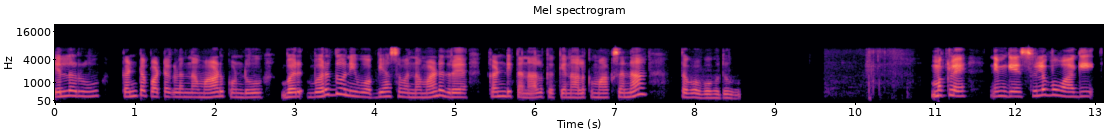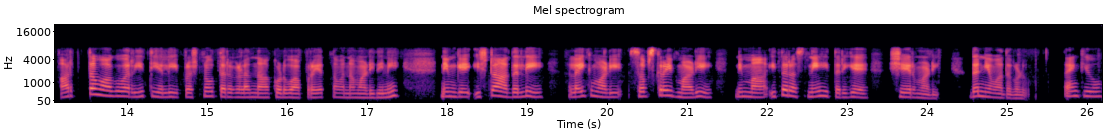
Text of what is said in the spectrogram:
ಎಲ್ಲರೂ ಕಂಠಪಾಠಗಳನ್ನ ಮಾಡಿಕೊಂಡು ಬರ್, ಬರೆದು ನೀವು ಅಭ್ಯಾಸವನ್ನ ಮಾಡಿದ್ರೆ ಖಂಡಿತ ನಾಲ್ಕಕ್ಕೆ ನಾಲ್ಕು ಮಾರ್ಕ್ಸ್ ಅನ್ನ ತಗೋಬಹುದು. ಮಕ್ಕಳೇ ನಿಮ್ಗೆ ಸುಲಭವಾಗಿ ಅರ್ಥವಾಗುವ ರೀತಿಯಲ್ಲಿ ಪ್ರಶ್ನೋತ್ತರಗಳನ್ನ ಕೊಡುವ ಪ್ರಯತ್ನವನ್ನ ಮಾಡಿದ್ದೀನಿ ನಿಮ್ಗೆ ಇಷ್ಟ ಆದಲ್ಲಿ ಲೈಕ್ ಮಾಡಿ ಸಬ್ಸ್ಕ್ರೈಬ್ ಮಾಡಿ, ನಿಮ್ಮ ಇತರ ಸ್ನೇಹಿತರಿಗೆ ಶೇರ್ ಮಾಡಿ. ಧನ್ಯವಾದಗಳು. Thank you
